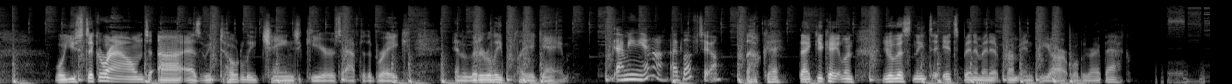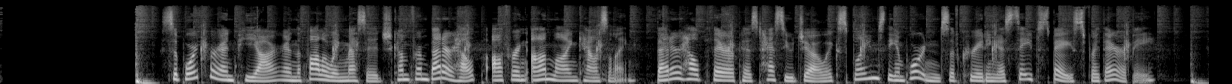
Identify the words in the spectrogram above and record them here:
Well, you stick around uh, as we totally change gears after the break and literally play a game. I mean, yeah, I'd love to. Okay. Thank you, Caitlin. You're listening to It's Been a Minute from NPR. We'll be right back. Support for NPR and the following message come from BetterHelp offering online counseling. BetterHelp therapist Hesu Joe explains the importance of creating a safe space for therapy.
